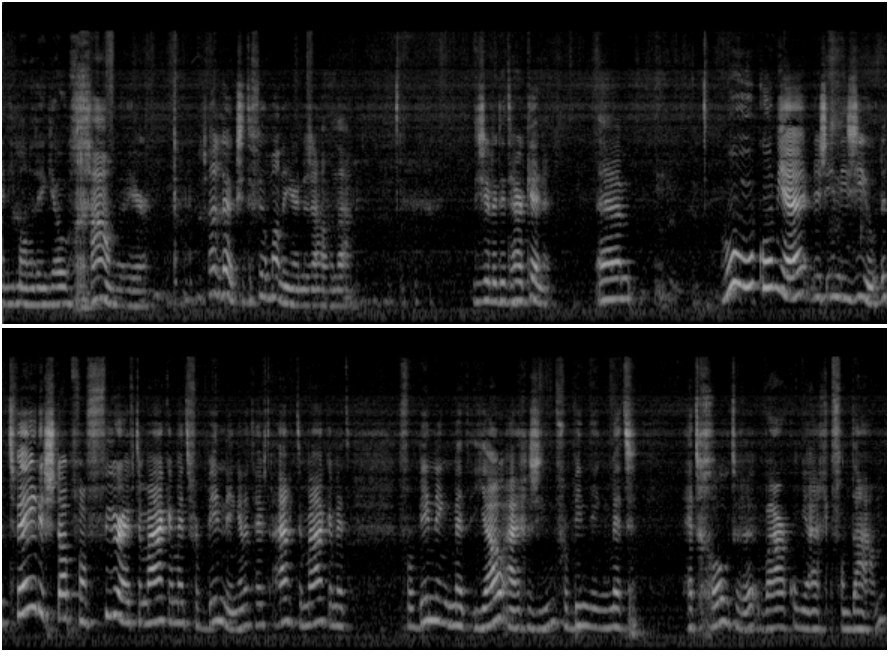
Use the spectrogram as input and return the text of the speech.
En die mannen denken, joh, gaan we weer. Het is wel leuk, er zitten veel mannen hier in de zaal vandaag. Die zullen dit herkennen. Ehm, hoe kom je dus in die ziel? De tweede stap van vuur heeft te maken met verbinding. En het heeft eigenlijk te maken met verbinding met jouw eigen ziel, verbinding met het grotere. Waar kom je eigenlijk vandaan?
